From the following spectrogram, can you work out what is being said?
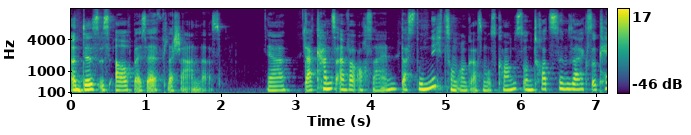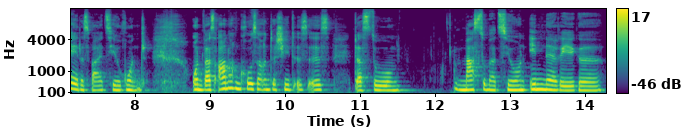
Und das ist auch bei Self-Pleasure anders. Ja, da kann es einfach auch sein, dass du nicht zum Orgasmus kommst und trotzdem sagst, okay, das war jetzt hier rund. Und was auch noch ein großer Unterschied ist, ist, dass du Masturbation in der Regel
